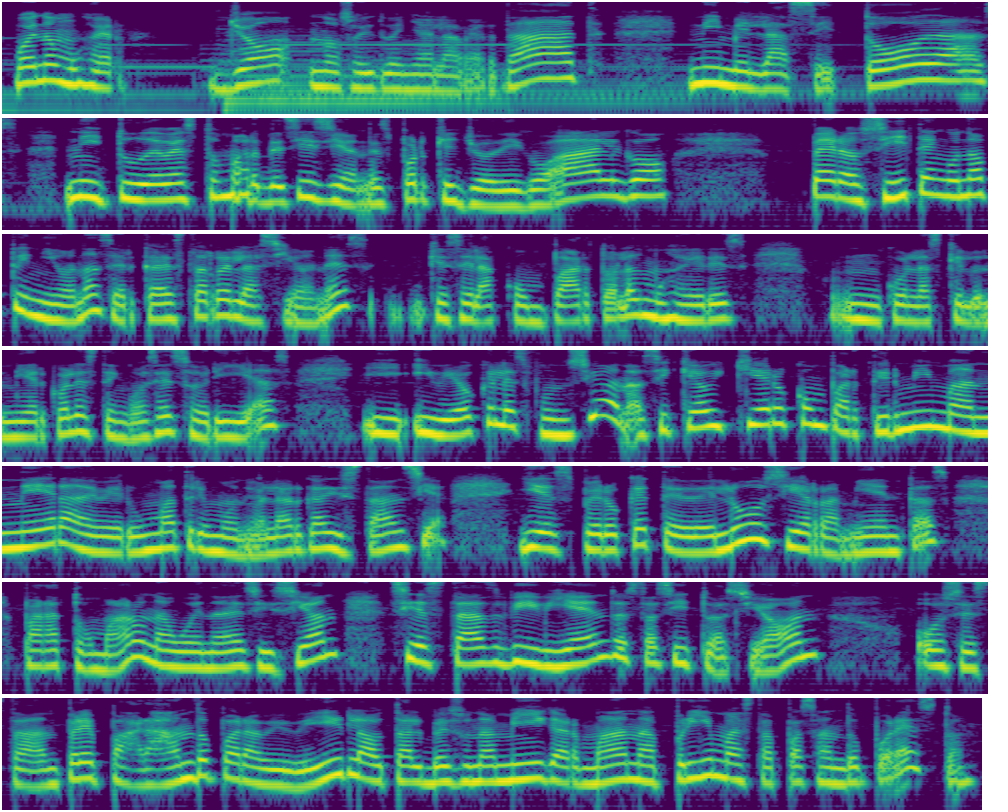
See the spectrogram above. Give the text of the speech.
Bueno, mujer, yo no soy dueña de la verdad, ni me las sé todas, ni tú debes tomar decisiones porque yo digo algo, pero sí tengo una opinión acerca de estas relaciones, que se la comparto a las mujeres con las que los miércoles tengo asesorías y, y, veo que les funciona. Así que hoy quiero compartir mi manera de ver un matrimonio a larga distancia y espero que te dé luz y herramientas para tomar una buena decisión si estás viviendo esta situación o se están preparando para vivirla o tal vez una amiga, hermana, prima está pasando por esto.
